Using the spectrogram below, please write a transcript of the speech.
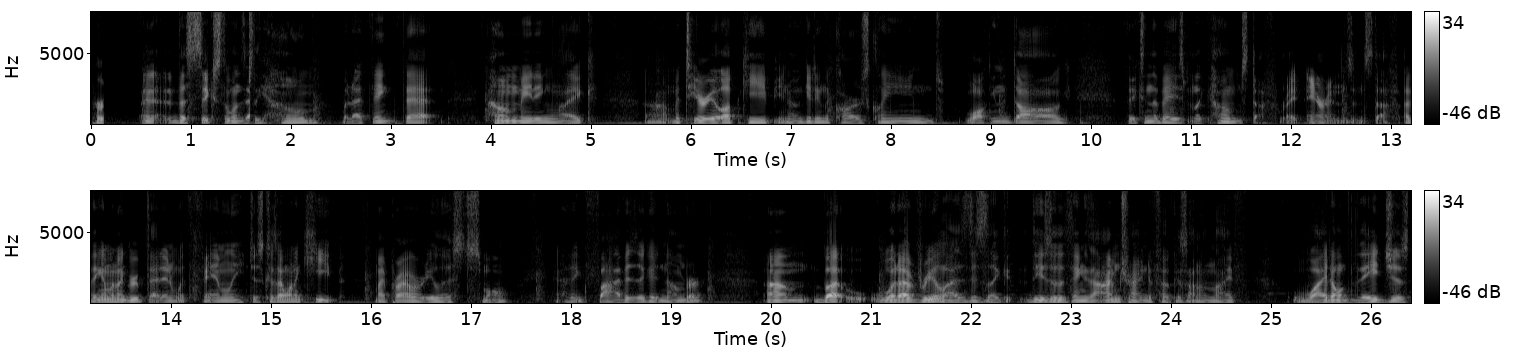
per- the sixth one's actually home, but I think that home meaning like uh, material upkeep, you know, getting the cars cleaned, walking the dog, fixing the basement, like home stuff, right? Errands and stuff. I think I'm gonna group that in with family, just because I want to keep my priority list small. I think five is a good number. Um, but what I've realized is like these are the things I'm trying to focus on in life. Why don't they just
